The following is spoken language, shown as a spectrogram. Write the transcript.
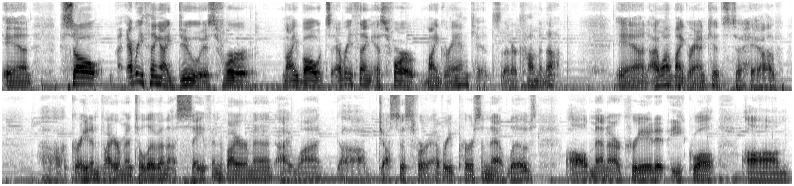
and so everything I do is for my votes. Everything is for my grandkids that are coming up, and I want my grandkids to have uh, great environment to live in, a safe environment. I want uh, justice for every person that lives. All men are created equal. Um,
